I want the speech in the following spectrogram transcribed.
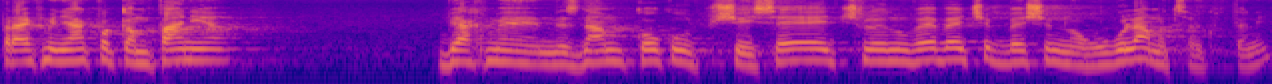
правихме някаква кампания, бяхме, не знам колко, 60 членове вече, беше много голяма църквата ни.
